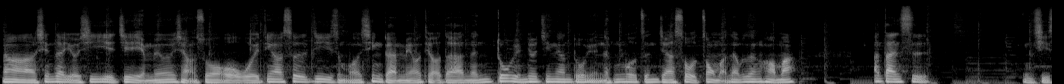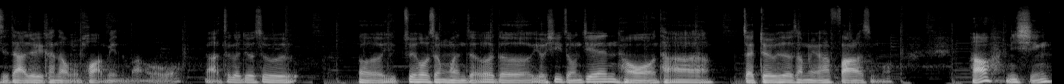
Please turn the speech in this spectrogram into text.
那现在游戏业界也没有想说哦，我一定要设计什么性感苗条的啊，能多元就尽量多元，能够增加受众嘛，这不是很好吗？啊，但是你其实大家就可以看到我们画面了嘛，哦，啊，这个就是呃，《最后生还者二》的游戏总监哦，他在推特上面他发了什么？好，你行，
